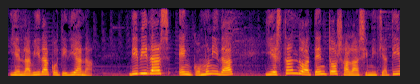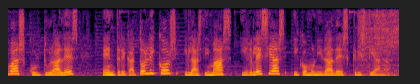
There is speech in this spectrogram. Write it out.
y en la vida cotidiana, vividas en comunidad y estando atentos a las iniciativas culturales entre católicos y las demás iglesias y comunidades cristianas.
